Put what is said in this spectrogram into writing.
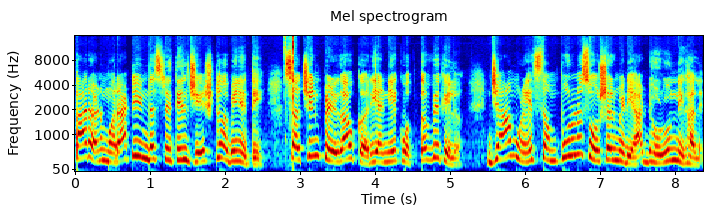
कारण मराठी इंडस्ट्रीतील ज्येष्ठ अभिनेते सचिन पिळगावकर यांनी एक वक्तव्य केलं ज्यामुळे संपूर्ण सोशल मीडिया ढवळून निघालंय.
